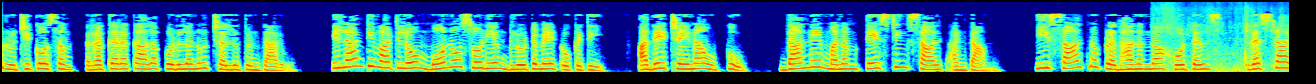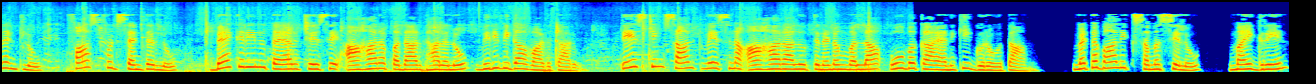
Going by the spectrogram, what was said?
రుచి కోసం రకరకాల పొడులను చల్లుతుంటారు. ఇలాంటి వాటిలో మోనోసోడియం గ్లూటమేట్ ఒకటి అదే చైనా ఉప్పు దాన్నే మనం టేస్టింగ్ సాల్ట్ అంటాం. ఈ సాల్ట్ను ప్రధానంగా హోటల్స్ రెస్టారెంట్లు ఫాస్ట్ ఫుడ్ సెంటర్లు బేకరీలు తయారు చేసే ఆహార పదార్థాలలో విరివిగా వాడుతారు. టేస్టింగ్ సాల్ట్ వేసిన ఆహారాలు తినడం వల్ల ఊబకాయానికి గురవుతాం. మెటబాలిక్ సమస్యలు మైగ్రేన్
